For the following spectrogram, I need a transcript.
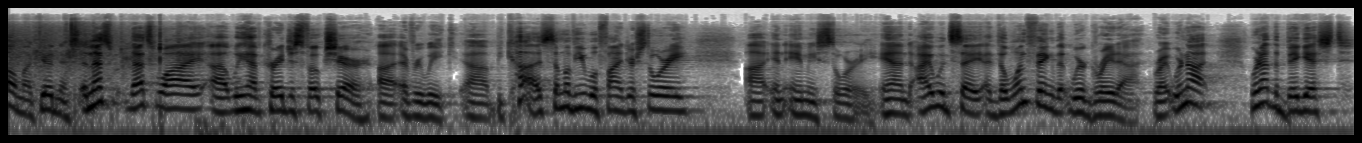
Oh my goodness, and that's that's why uh, we have courageous folks share uh, every week uh, because some of you will find your story uh, in Amy's story. And I would say uh, the one thing that we're great at, right? We're not, we're not the biggest,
